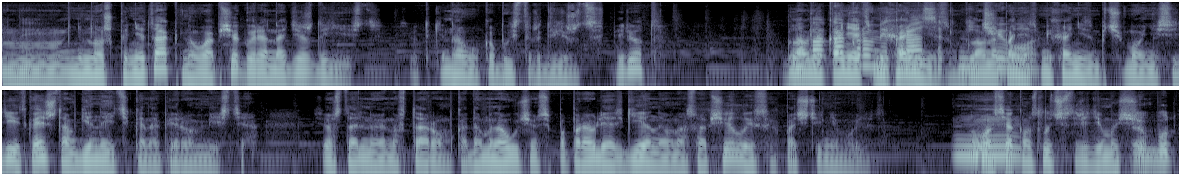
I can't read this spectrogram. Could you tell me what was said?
М, Немножко не так, но вообще говоря, надежда есть. Все-таки наука быстро движется вперед. Главное Ну, пока понять механизм. Главное ничего. понять механизм, почему они сидят. Конечно, там генетика на первом месте. Все остальное на втором. Когда мы научимся поправлять гены, у нас вообще лысых почти не будет. Ну, во всяком случае, среди Э, мужчин. Будут,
